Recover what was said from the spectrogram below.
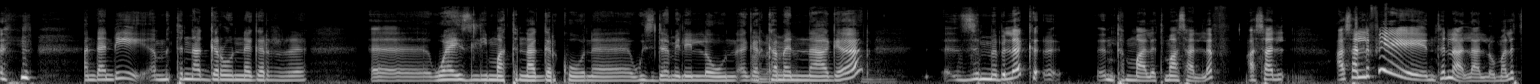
አንዳንዴ የምትናገረውን ነገር wisely የማትናገር ከሆነ wisdom የሌለውን ነገር ከመናገር ዝም ብለክ እንትን ማለት ማሳለፍ አሳል- አሳልፌ እንትን ላለው ማለት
